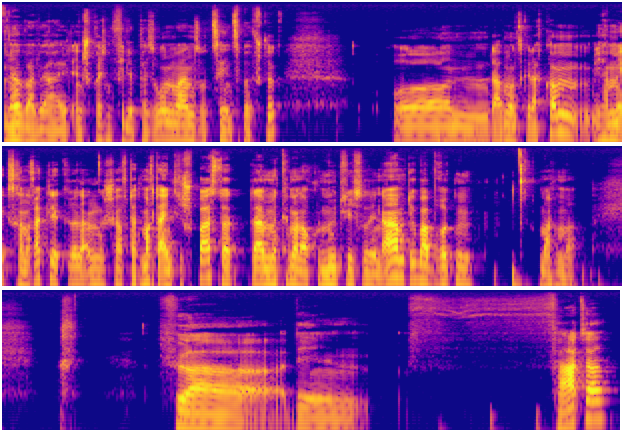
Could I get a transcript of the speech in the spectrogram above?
Ne, weil wir halt entsprechend viele Personen waren, so 10, 12 Stück. Und da haben wir uns gedacht, komm, wir haben mir extra einen Raclette-Grill angeschafft. Das macht eigentlich Spaß. Das, damit kann man auch gemütlich so den Abend überbrücken. Machen wir. Für den Vater,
